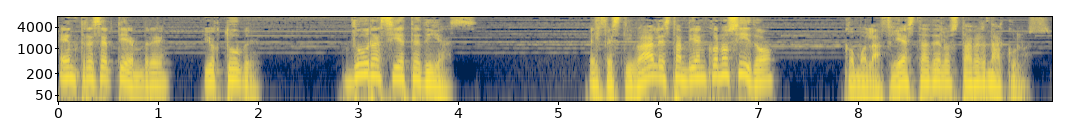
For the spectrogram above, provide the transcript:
entre septiembre y octubre. Dura siete días. El festival es también conocido como la fiesta de los tabernáculos.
